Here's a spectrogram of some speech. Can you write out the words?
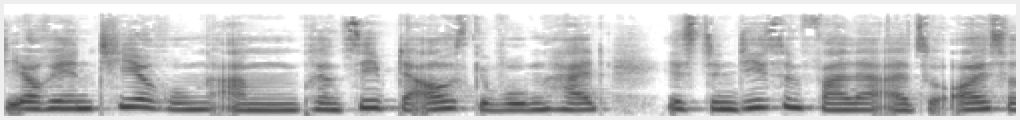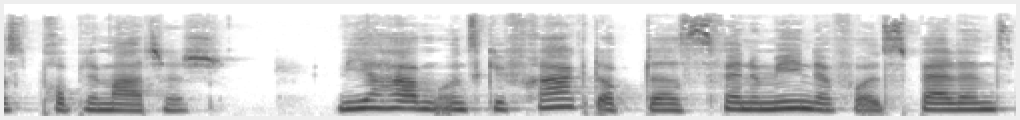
Die Orientierung am Prinzip der Ausgewogenheit ist in diesem Falle also äußerst problematisch. Wir haben uns gefragt, ob das Phänomen der False Balance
